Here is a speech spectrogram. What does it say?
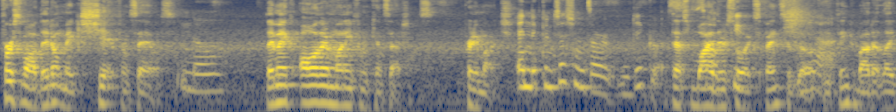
first of all, they don't make shit from sales. no. They make all their money from concessions, pretty much. And the concessions are ridiculous. That's why they're so expensive, though. If you think about it, like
